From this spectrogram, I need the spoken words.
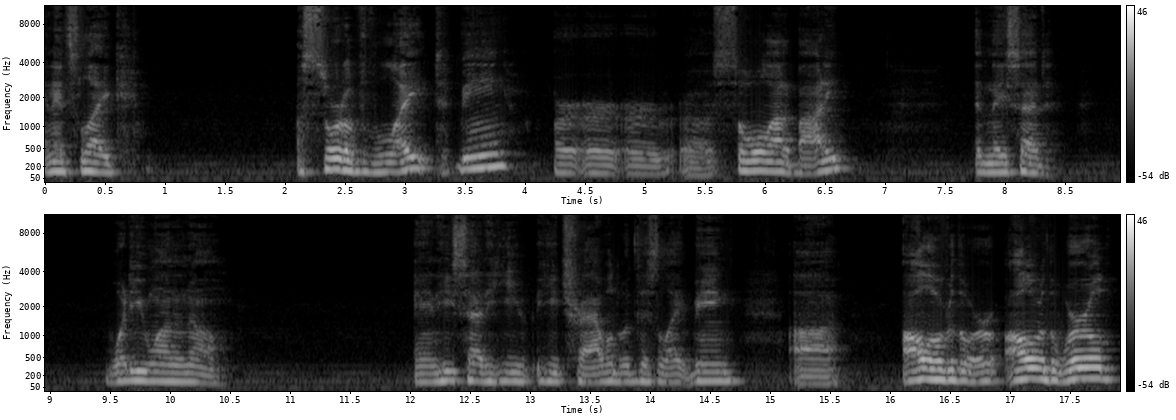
and it's like a sort of light being or, or, or a soul out of body. And they said what do you want to know? And he said he he traveled with this light being uh, all over the all over the world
